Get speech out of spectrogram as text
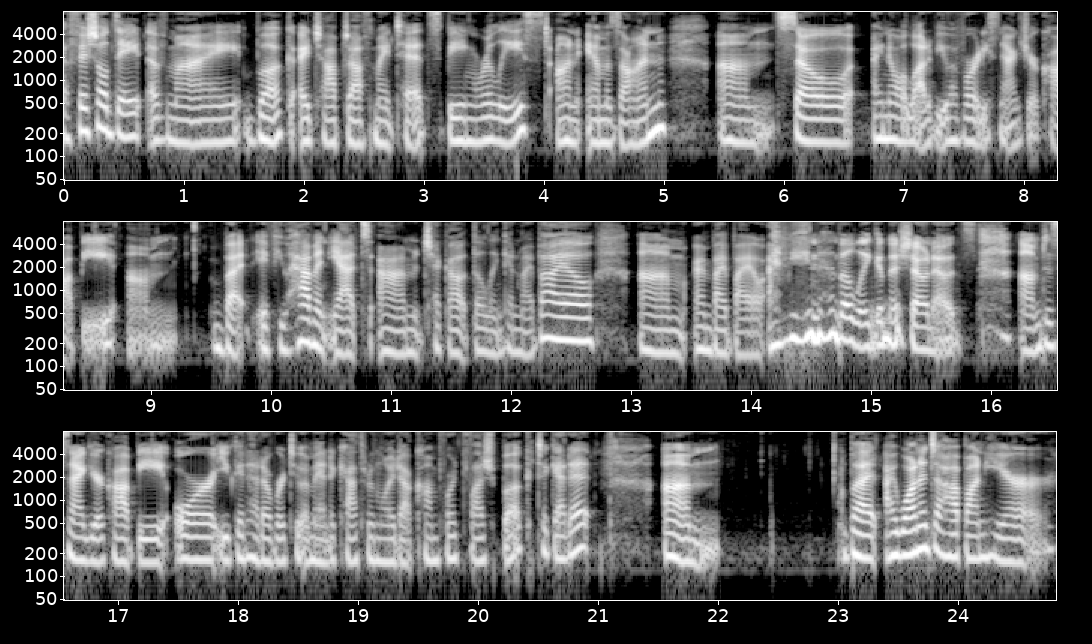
official date of my book, I Chopped Off My Tits, being released on Amazon. Um, so I know a lot of you have already snagged your copy. Um, but if you haven't yet, um, check out the link in my bio. Um, and by bio, I mean the link in the show notes um, to snag your copy, or you can head over to amandacatherineloy.com forward slash book to get it. Um, but I wanted to hop on here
